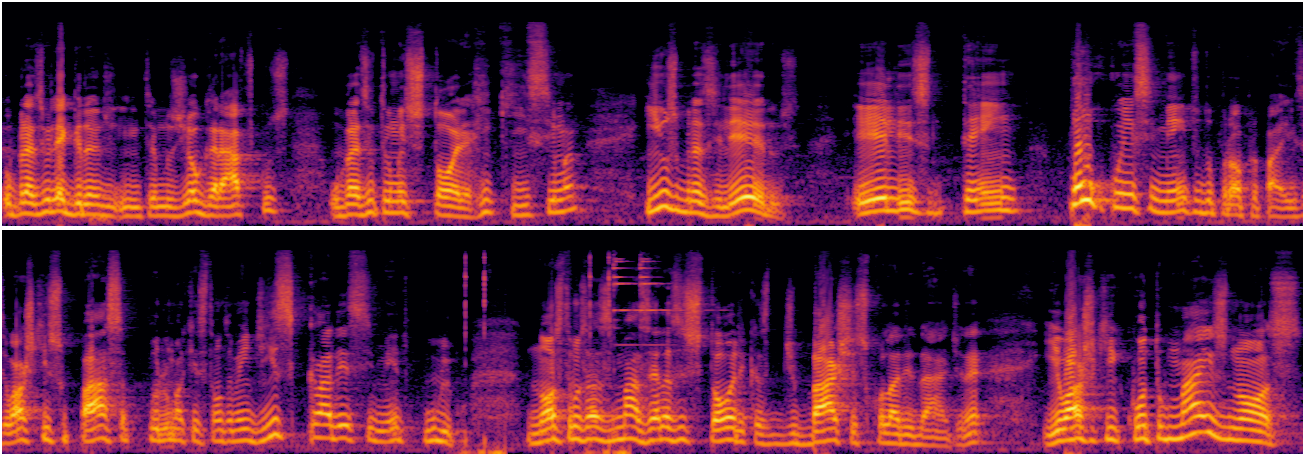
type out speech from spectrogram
O, Brasil é grande em termos geográficos, o Brasil tem uma história riquíssima, e os brasileiros, eles têm pouco conhecimento do próprio país. Eu acho que isso passa por uma questão também de esclarecimento público. Nós temos as mazelas históricas de baixa escolaridade, né? E eu acho que quanto mais nós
